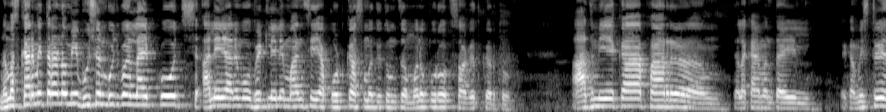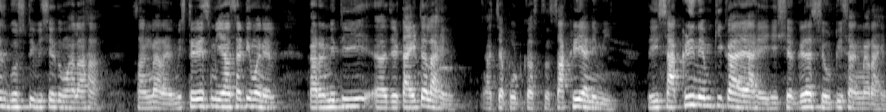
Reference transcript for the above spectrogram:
नमस्कार मित्रांनो मी भूषण भुजबळ लाईफ कोच आलेले अनुभव भेटलेले माणसे या पॉडकास्टमध्ये तुमचं मनपूर्वक स्वागत करतो. आज मी एका फार त्याला काय म्हणता येईल एका मिस्टरियस गोष्टीविषयी तुम्हाला हा सांगणार आहे. मिस्टरियस मी यासाठी म्हणेल कारण मी ती जे टायटल आहे आजच्या पॉडकास्टचं साखळी आणि मी तर ही साखळी नेमकी काय आहे हे सगळ्यात शेवटी सांगणार आहे.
